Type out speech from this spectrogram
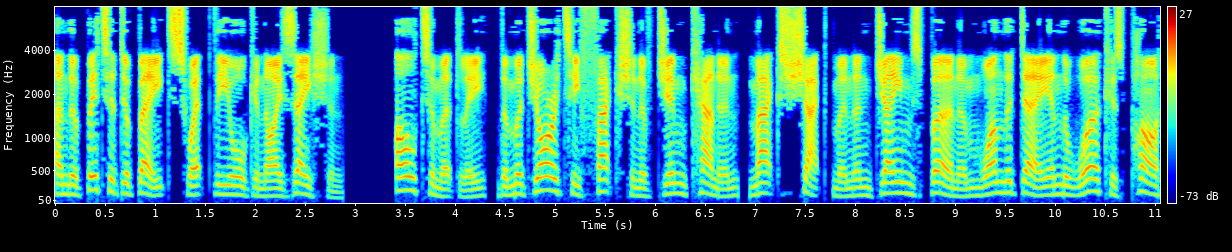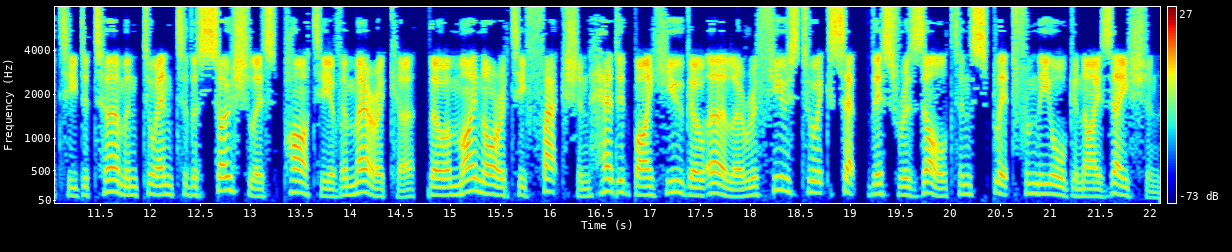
and a bitter debate swept the organization. Ultimately, the majority faction of Jim Cannon, Max Shachtman and James Burnham won the day and the Workers' Party determined to enter the Socialist Party of America, though a minority faction headed by Hugo Oehler refused to accept this result and split from the organization.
